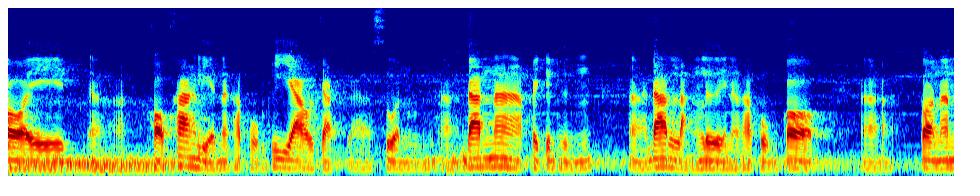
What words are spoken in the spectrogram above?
รอยอขอบข้างเหรียญนะครับ ผมที่ยาวจากส่วนด้านหน้าไปจนถึงด้านหลังเลยนะครับ ผมก็ตอนนั้น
